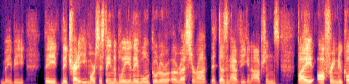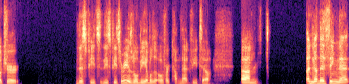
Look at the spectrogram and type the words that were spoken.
maybe they they try to eat more sustainably and they won't go to a restaurant that doesn't have vegan options by offering new culture this pizza these pizzerias will be able to overcome that veto um, another thing that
